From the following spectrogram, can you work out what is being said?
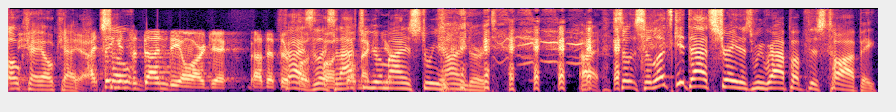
Oh, okay, okay. I think So- it's a done deal, RJ, uh, that they're Guys, listen. After next you're year. minus 300. all right. So, so let's get that straight as we wrap up this topic.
